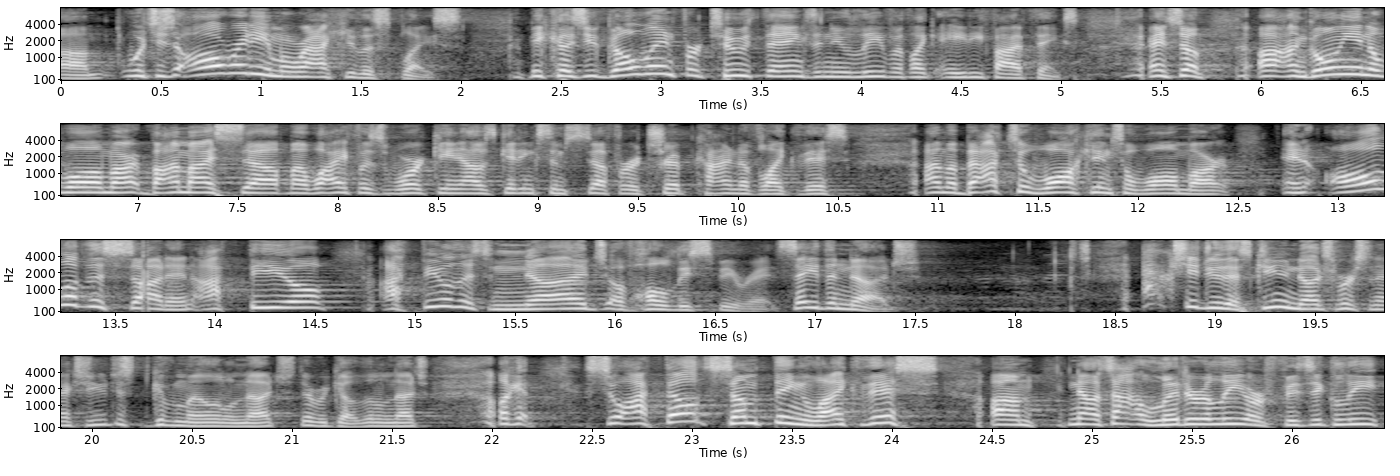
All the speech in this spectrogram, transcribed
um, which is already a miraculous place because you go in for two things and you leave with like 85 things. And so, uh, I'm going into Walmart by myself. My wife was working, I was getting some stuff for a trip, kind of like this. I'm about to walk into Walmart, and all of a sudden, I feel, I feel this nudge of Holy Spirit. Say the nudge. Actually, do this. Can you nudge person next to you? Just give them a little nudge. There we go, A little nudge. Okay, so I felt something like this. Um, now, it's not literally or physically,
